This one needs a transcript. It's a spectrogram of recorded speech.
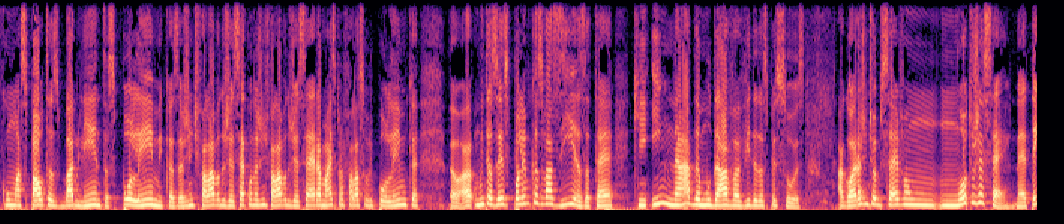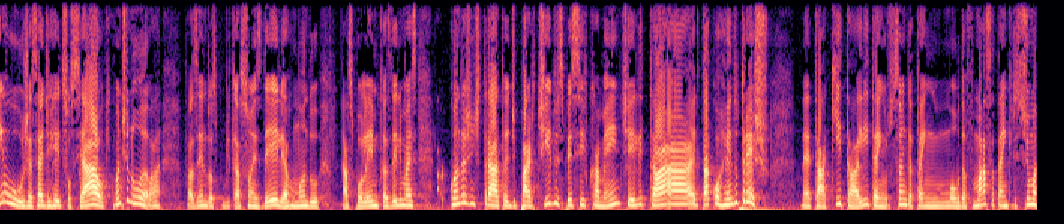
com umas pautas barulhentas, polêmicas. A gente falava do GCE, quando a gente falava do GCE era mais para falar sobre polêmica, muitas vezes polêmicas vazias até, que em nada mudava a vida das pessoas. Agora a gente observa um, um outro GCE, né? Tem o GCE de rede social, que continua lá fazendo as publicações dele, arrumando as polêmicas dele, mas quando a gente trata de partido especificamente, ele está ele tá correndo o trecho né? Tá aqui, tá ali, tá em Ursanga, tá em Morro da Fumaça, tá em Criciúma,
